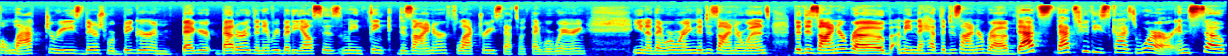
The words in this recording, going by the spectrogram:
phylacteries. Theirs were bigger and bigger, better than everybody else's. I mean, think designer phylacteries. That's what they were wearing. You know, they were wearing the designer ones. The designer robe. I mean, they had the designer robe. That's that's who these guys were. And so,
